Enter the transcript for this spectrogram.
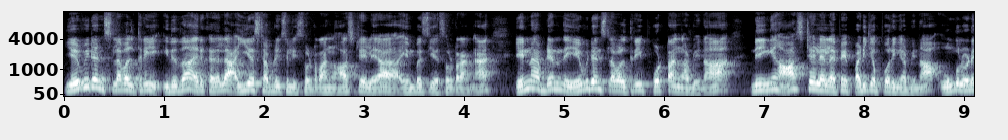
எவிடன்ஸ் லெவல் த்ரீ இதுதான் இருக்கிறதுல ஹையஸ்ட் அப்படின்னு சொல்லி சொல்கிறாங்க ஆஸ்திரேலியா எம்பசியை சொல்கிறாங்க என்ன அப்படின்னு இந்த எவிடன்ஸ் லெவல் த்ரீ போட்டாங்க அப்படின்னா நீங்கள் ஆஸ்திரேலியாவில் போய் படிக்க போறீங்க அப்படின்னா உங்களோட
